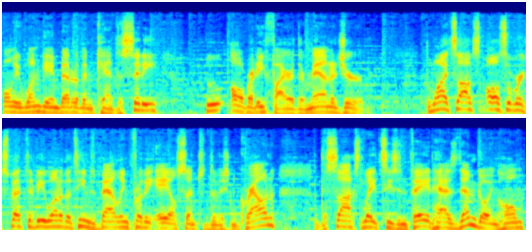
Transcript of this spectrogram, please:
only one game better than Kansas City, who already fired their manager. The White Sox also were expected to be one of the teams battling for the AL Central Division crown, but the Sox late season fade has them going home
